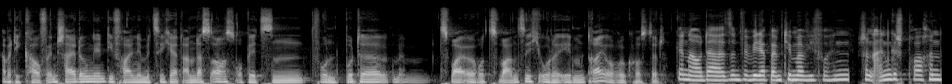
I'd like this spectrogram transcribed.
Aber die Kaufentscheidungen, die fallen ja mit Sicherheit anders aus, ob jetzt ein Pfund Butter 2,20 Euro oder eben 3 Euro kostet. Genau, da sind wir wieder beim Thema wie vorhin schon angesprochen.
